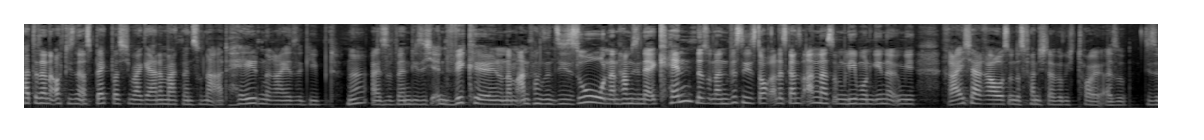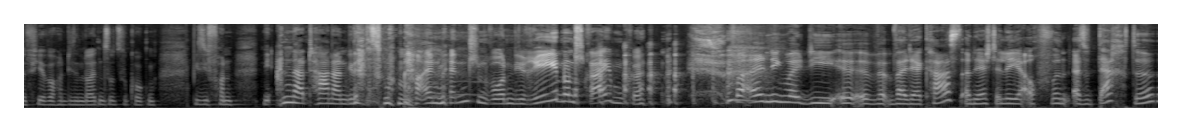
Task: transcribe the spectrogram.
hatte dann auch diesen Aspekt, was ich immer gerne mag, wenn es so eine Art Heldenreise gibt. Ne? Also wenn die sich entwickeln und am Anfang sind sie so und dann haben sie eine Erkenntnis und dann wissen sie es doch alles ganz anders im Leben und gehen da irgendwie reicher raus. Und das fand ich da wirklich toll. Also diese vier Wochen diesen Leuten zuzugucken, wie sie von Neandertalern wieder zu normalen Menschen wurden, die reden und schreiben können. Vor allen Dingen, weil die, äh, weil der Cast an der Stelle ja auch von, also dachte,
